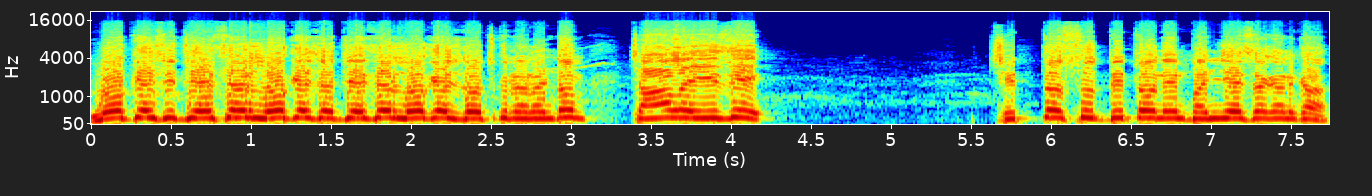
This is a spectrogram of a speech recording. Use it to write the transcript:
లోకేష్ చేశారు లోకేష్ చేశారు లోకేష్ దోచుకున్నాడు అంటాం. చాలా ఈజీ. చిత్తశుద్ధితో నేను పనిచేసా కనుక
